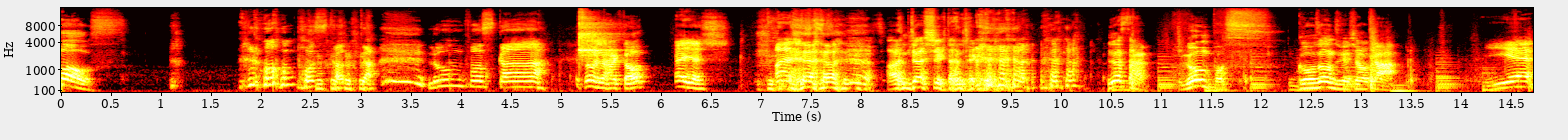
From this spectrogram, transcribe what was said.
ポスロンポスかった。ロンポスかどうじゃなくとはい、よし。はい。アンジャッシュいたんだけど皆さんロンポスご存知でしょうか？いえ。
